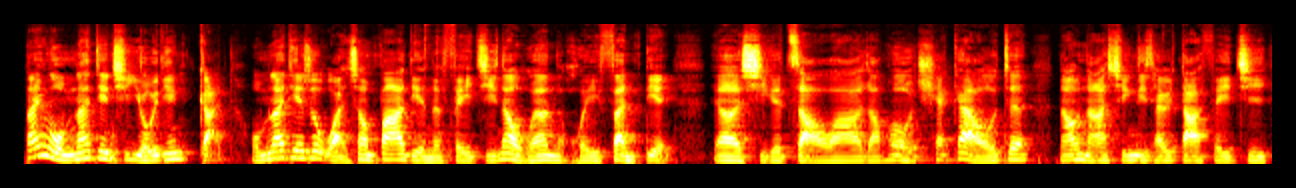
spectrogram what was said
那因为我们那天其实有一点赶，我们那天是晚上八点的飞机，那我要回饭店。要洗个澡啊，然后 check out，然后拿行李才去搭飞机。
